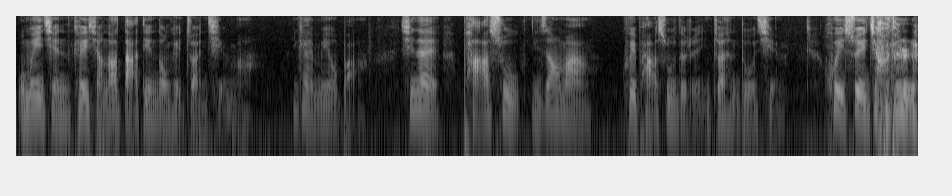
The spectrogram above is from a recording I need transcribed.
我们以前可以想到打电动可以赚钱吗？应该也没有吧。现在爬树，你知道吗？会爬树的人赚很多钱，会睡觉的人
